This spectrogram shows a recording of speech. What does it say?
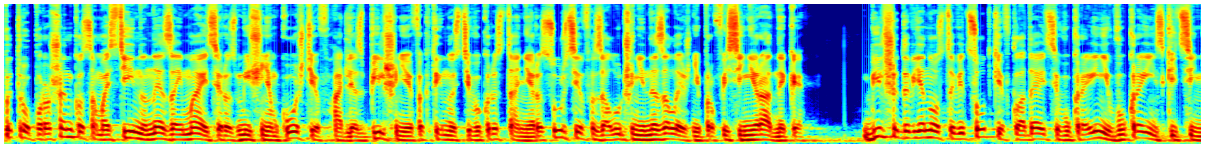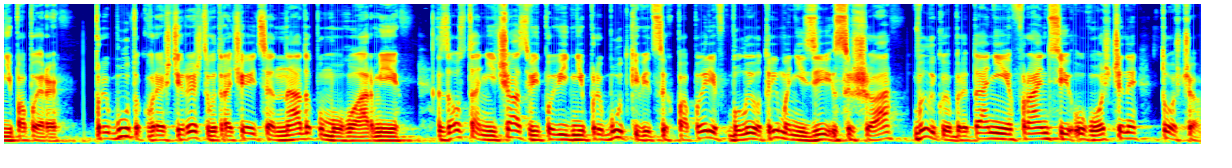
Петро Порошенко самостійно не займається розміщенням коштів, а для збільшення ефективності використання ресурсів залучені незалежні професійні радники. Більше 90% вкладається в Україні в українські цінні папери. Прибуток, врешті-решт, витрачається на допомогу армії. За останній час відповідні прибутки від цих паперів були отримані зі США, Великої Британії, Франції, Угорщини тощо,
